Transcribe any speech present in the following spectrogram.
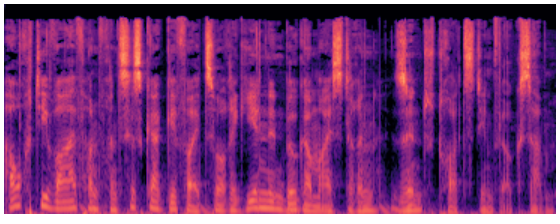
auch die Wahl von Franziska Giffey zur regierenden Bürgermeisterin sind trotzdem wirksam.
